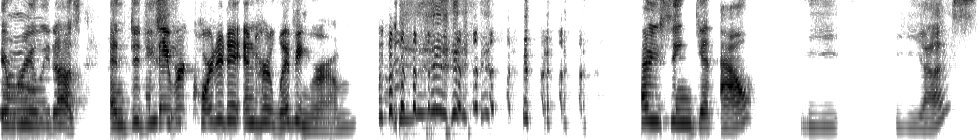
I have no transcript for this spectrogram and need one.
It really does. And did you They see, recorded it in her living room. have you seen Get Out? Y- yes.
